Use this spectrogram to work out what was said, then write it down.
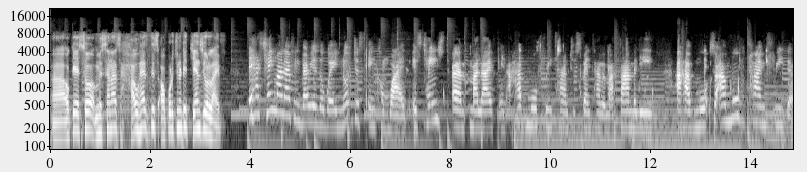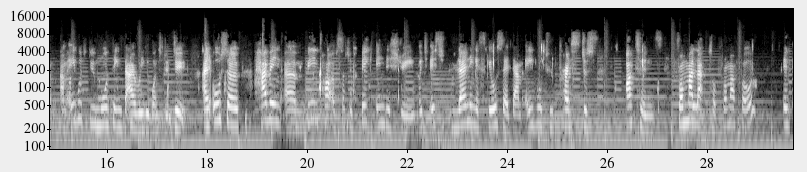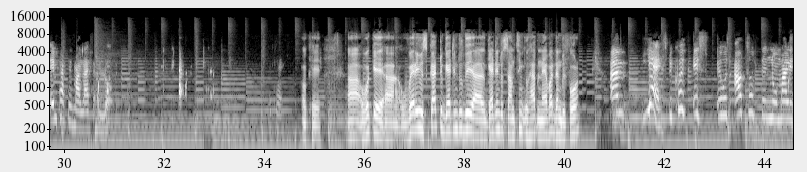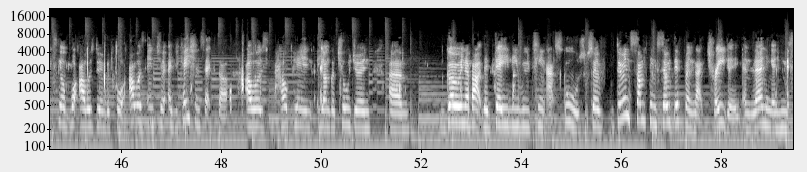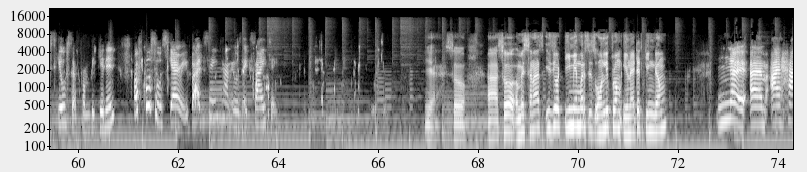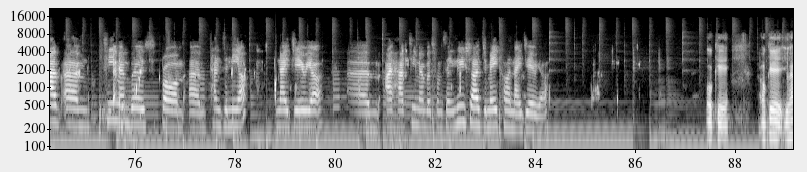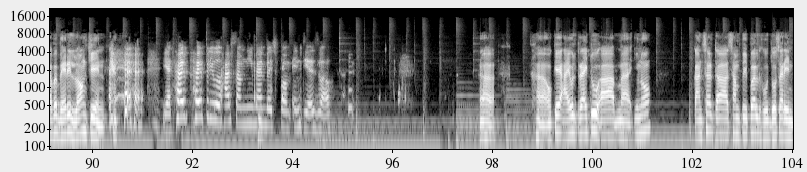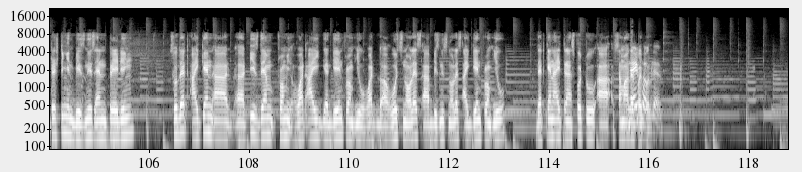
Uh, okay. So Miss Sanaz, how has this opportunity changed your life? It has changed my life in various a way, not just income-wise. It's changed um, my life in I have more free time to spend time with my family. I have more, so I'm more time freedom. I'm able to do more things that I really wanted to do. And also having um, being part of such a big industry, which is learning a skill set that I'm able to press just buttons from my laptop, from my phone, it's impacted my life a lot. Okay. Uh, okay. Uh, were you scared to get into the uh, get into something you have never done before? Um, yes, because it's it was out of the normality of what I was doing before. I was into education sector. I was helping younger children, um, going about the daily routine at schools. So doing something so different like trading and learning a new skill set from beginning, of course it was scary, but at the same time it was exciting. Yeah. So, uh, so Miss Sanaz, is your team members is only from United Kingdom? No, um, I have um, team members from um, Tanzania, Nigeria. Um, I have team members from St. Lucia, Jamaica, Nigeria. Okay. Okay. You have a very long chain. yes, hope hopefully we'll have some new members from India as well. Uh, okay, I will try to, um, uh, you know, consult uh, some people who those are interesting in business and trading, so that I can uh, uh, teach them from what I gain from you, what uh, which knowledge, uh, business knowledge I gain from you, that can I transfer to uh, some other no people. problem.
